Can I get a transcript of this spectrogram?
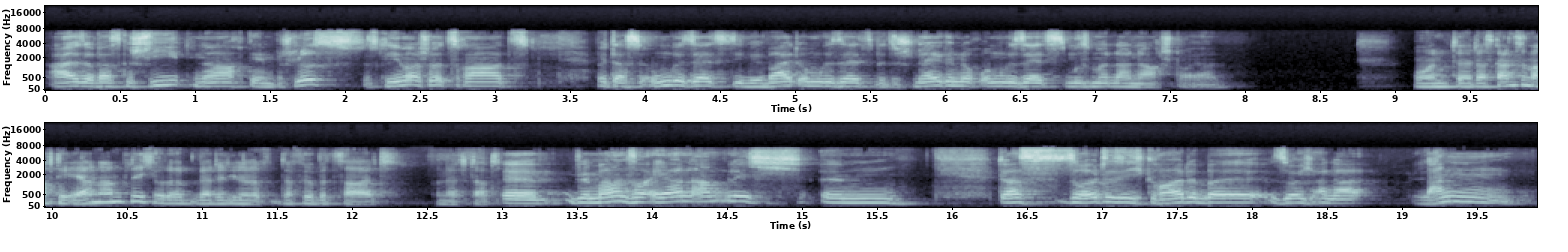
Also was geschieht nach dem Beschluss des Klimaschutzrats? Wird das umgesetzt? Inwieweit umgesetzt? Wird es schnell genug umgesetzt? Muss man danach steuern? Und äh, das Ganze macht ihr ehrenamtlich oder werdet ihr dafür bezahlt von der Stadt? Äh, wir machen es auch ehrenamtlich. Ähm, das sollte sich gerade bei solch einer langen,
